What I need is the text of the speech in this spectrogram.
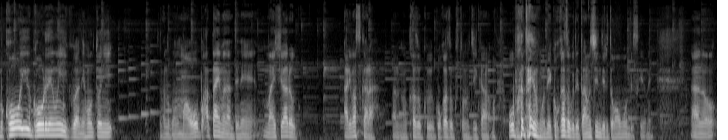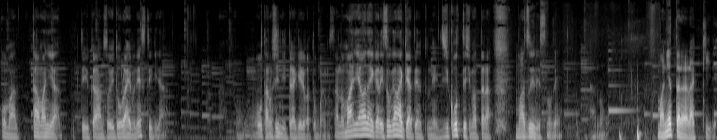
もうこういうゴールデンウィークはね本当にあのまあオーバータイムなんてね毎週あるありますから。あの家族ご家族との時間、ま、オーバータイムもねご家族で楽しんでるとは思うんですけどね。あのまたまにはっていうかそういうドライブね素敵な。を楽しんでいただければと思います。あの間に合わないから急がなきゃってなるとね事故ってしまったらまずいですので。あの間に合ったらラッキーで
